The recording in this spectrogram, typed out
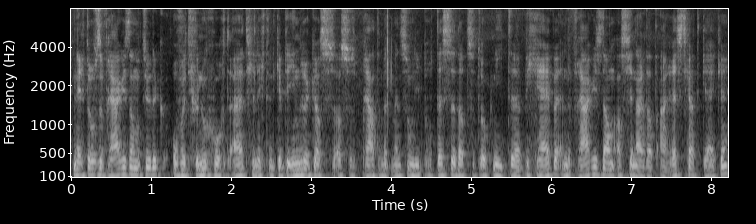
Meneer de vraag is dan natuurlijk of het genoeg wordt uitgelegd. En ik heb de indruk als, als we praten met mensen om die protesten dat ze het ook niet uh, begrijpen. En de vraag is dan, als je naar dat arrest gaat kijken,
